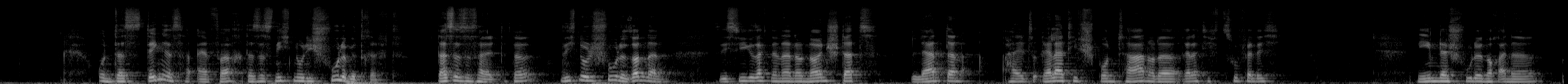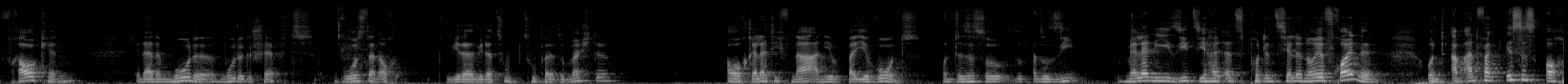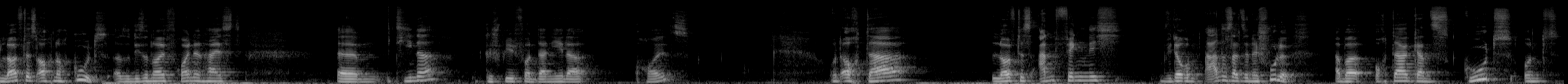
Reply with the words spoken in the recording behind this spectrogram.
Und das Ding ist einfach, dass es nicht nur die Schule betrifft. Das ist es halt. Ne? Nicht nur die Schule, sondern sie ist, wie gesagt, in einer neuen Stadt, lernt dann halt relativ spontan oder relativ zufällig neben der Schule noch eine Frau kennen in einem Mode, Modegeschäft, wo es dann auch wieder, wieder zu, Zufall so möchte, auch relativ nah an ihr, bei ihr wohnt. Und das ist so, also sie, Melanie sieht sie halt als potenzielle neue Freundin. Und am Anfang ist es auch, läuft es auch noch gut. Also diese neue Freundin heißt ähm, Tina, gespielt von Daniela Holz. Und auch da läuft es anfänglich wiederum anders als in der Schule, aber auch da ganz gut und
